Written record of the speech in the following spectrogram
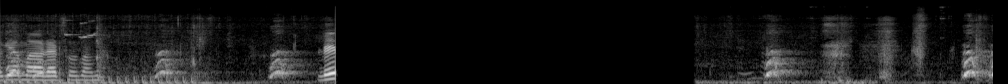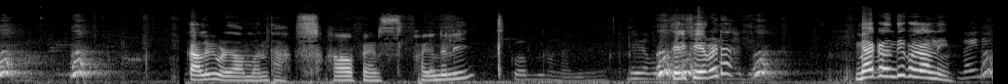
गया हमारा रेड सॉस आ गया कल भी बड़ा मन था। हाँ फ्रेंड्स फाइनली तेरी फेवरेट है? मैं कर दी कोई गल नहीं। नहीं नहीं।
